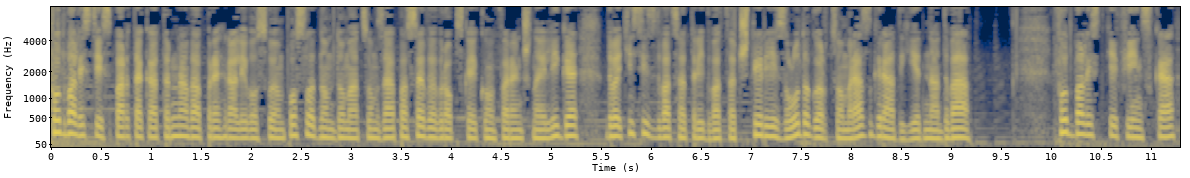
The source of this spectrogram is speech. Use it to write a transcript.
Futbalisti Spartaka Trnava prehrali vo svojom poslednom domácom zápase v Európskej konferenčnej lige 2023-24 s Ludogorcom Razgrad 1-2. Futbalistky Fínska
